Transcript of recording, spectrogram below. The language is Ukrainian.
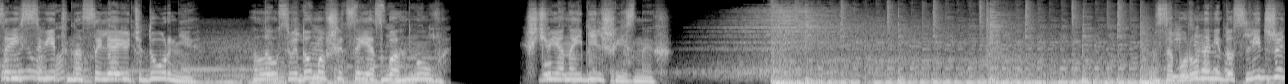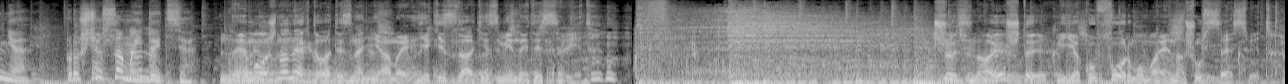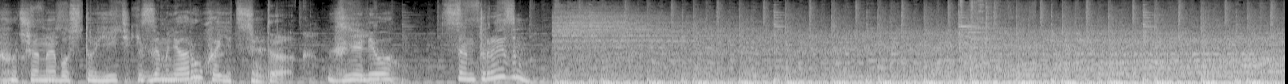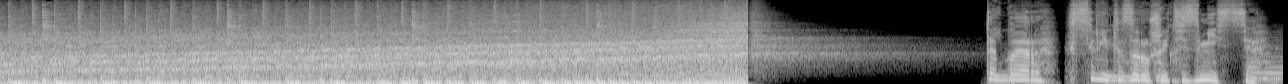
Цей світ населяють дурні, але усвідомивши це, я збагнув, що я найбільший з них. Заборонені дослідження? Про що саме йдеться? Не можна нехтувати знаннями, які здатні змінити світ. Чи знаєш ти, яку форму має наш усесвіт? Хоча небо стоїть, земля рухається. Так, Геліоцентризм? Тепер світ зрушить з місця.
